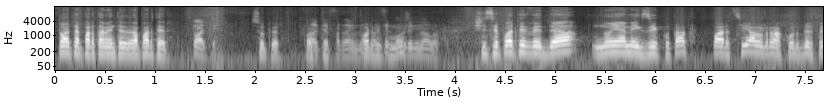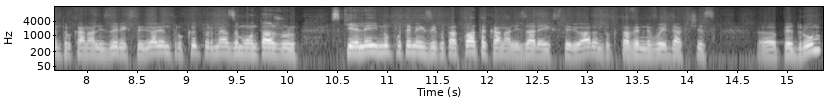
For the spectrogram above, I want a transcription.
Toate apartamentele de la parter? Toate. Super, foarte, foarte, foarte frumos. Lor. Și se poate vedea, noi am executat parțial racordări pentru canalizări exterioare, întrucât urmează montajul schelei. Nu putem executa toată canalizarea exterioară, întrucât avem nevoie de acces uh, pe drum.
